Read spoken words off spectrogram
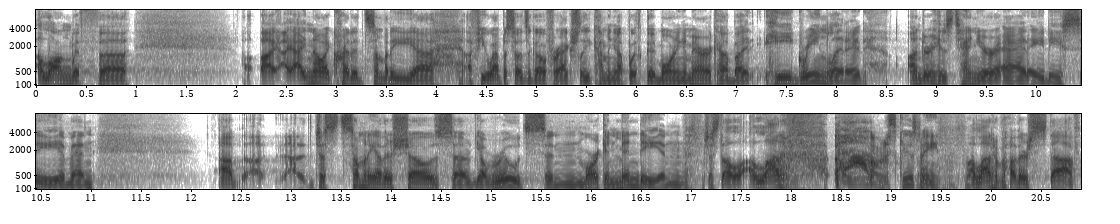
along with uh, I, I know I credit somebody uh, a few episodes ago for actually coming up with Good Morning America, but he greenlit it under his tenure at ABC, and then uh, uh, just so many other shows, uh, you know, Roots and Mork and Mindy, and just a, a lot of, excuse me, a lot of other stuff.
